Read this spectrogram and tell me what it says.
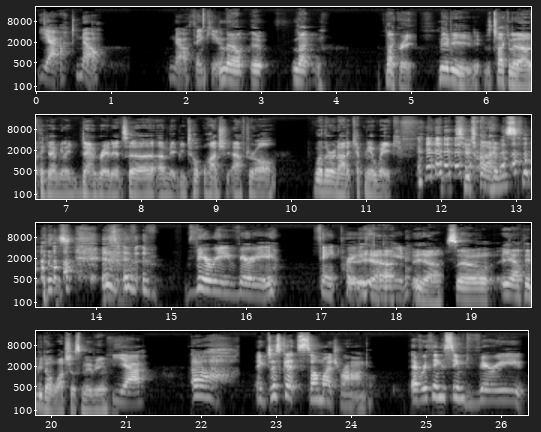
Yeah. No. No, thank you. No, it, not not great. Maybe talking it out, I think I'm gonna downgrade it to uh, maybe don't watch after all. Whether or not it kept me awake two times. It's a very, very faint praise yeah. indeed. Yeah. So yeah, maybe don't watch this movie. Yeah. Ugh. It just gets so much wrong. Everything seemed very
